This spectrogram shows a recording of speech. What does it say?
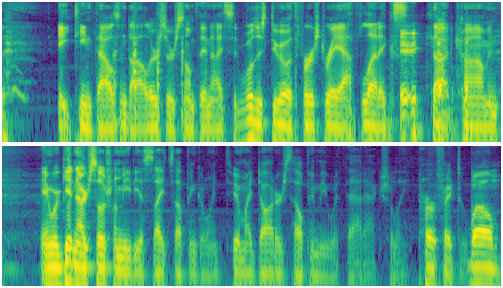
$18,000 or something. I said, we'll just do it with firstrayathletics.com. And, and we're getting our social media sites up and going too. My daughter's helping me with that actually. Perfect. Well,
